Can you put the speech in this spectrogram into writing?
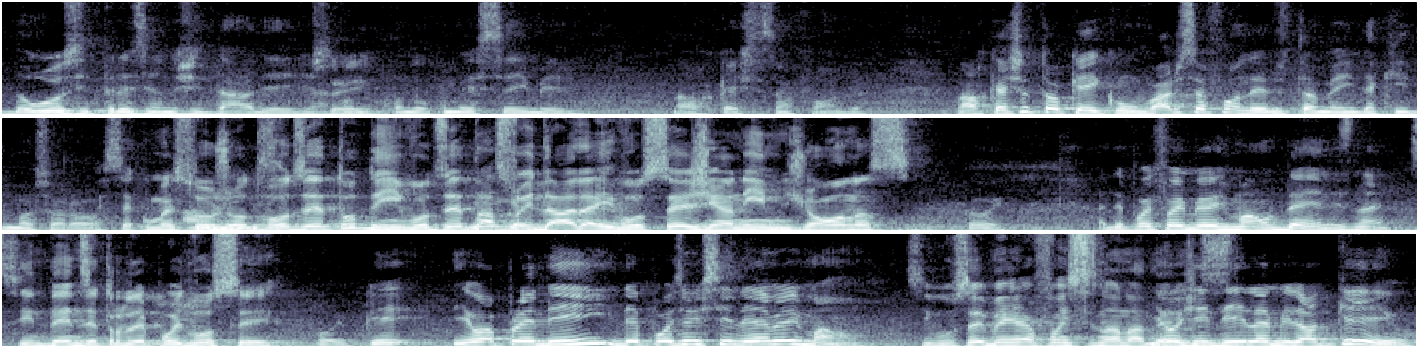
12, 13 anos de idade aí já, quando, quando, eu comecei mesmo na orquestra sanfônica. Na orquestra eu toquei com vários sanfoneiros também daqui de Mossoró. Você começou Amigos. junto, vou dizer tudinho, vou dizer da sua idade aí. Você, Gianine, Jonas. Foi. Aí depois foi meu irmão, Denis, né? Sim, Denis entrou depois de você. Foi, porque eu aprendi e depois eu ensinei a meu irmão. Sim, você mesmo já foi ensinando a Denis. E hoje em dia ele é melhor do que eu.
